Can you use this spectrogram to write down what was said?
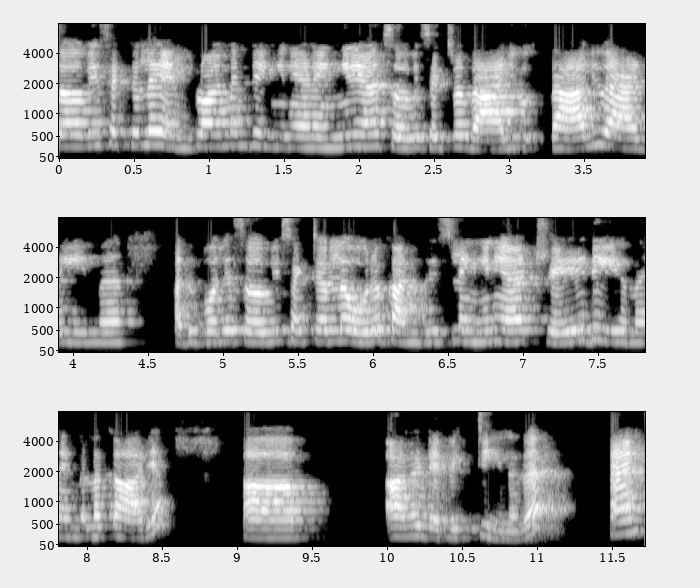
സർവീസ് സെക്ടറിലെ എംപ്ലോയ്മെന്റ് എങ്ങനെയാണ് എങ്ങനെയാണ് service sector value value add ചെയ്യുന്നത് അതുപോലെ സർവീസ് സെക്ടറിലെ ഓരോ കൺട്രീസിൽ എങ്ങനെയാണ് ട്രേഡ് ചെയ്യുന്നത് എന്നുള്ള കാര്യം ആണ് ഡെബിക്ട് ചെയ്യുന്നത്. And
